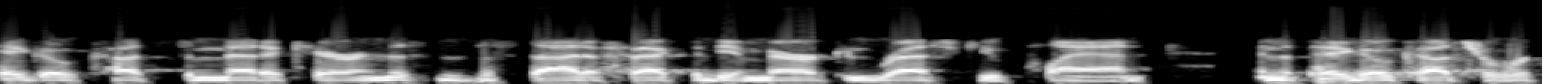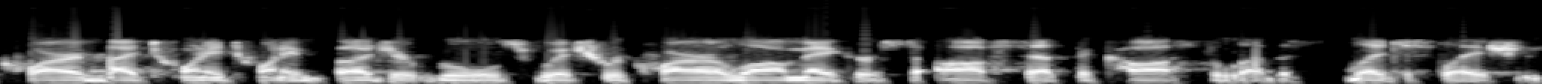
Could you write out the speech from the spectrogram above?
PAYGO cuts to Medicare. And this is the side effect of the American Rescue Plan and the PAYGO cuts are required by 2020 budget rules, which require lawmakers to offset the cost of legislation.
